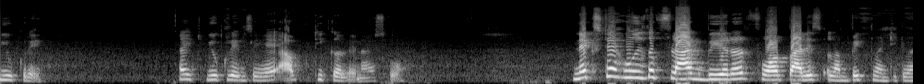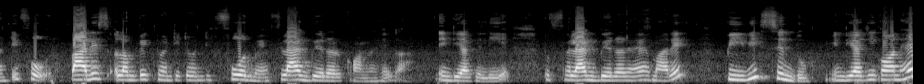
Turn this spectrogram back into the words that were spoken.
Ukraine right Ukraine से है। आप ठीक कर लेना इसको। नेक्स्ट है who is the flag bearer for Paris Olympic 2024 Paris Olympic 2024 में फ्लैग बियरर कौन रहेगा? इंडिया के लिए। तो फ्लैग बियरर है हमारे पीवी सिंधु। इंडिया की कौन है?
